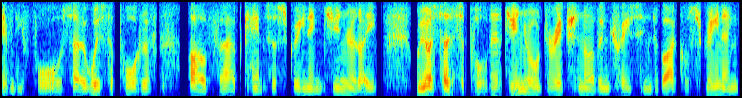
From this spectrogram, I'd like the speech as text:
74. So we're supportive of uh, cancer screening generally. We also support the general direction of increasing cervical screening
